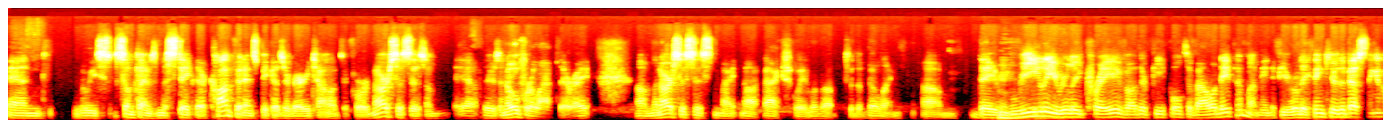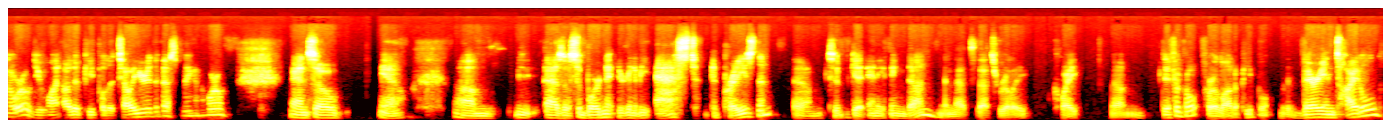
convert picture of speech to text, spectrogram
and we sometimes mistake their confidence because they're very talented for narcissism. Yeah, there's an overlap there, right? Um, the narcissist might not actually live up to the billing. Um, they mm-hmm. really, really crave other people to validate them. I mean, if you really think you're the best thing in the world, you want other people to tell you you're the best thing in the world. And so, you know, um, as a subordinate, you're going to be asked to praise them um, to get anything done, and that's that's really quite um, difficult for a lot of people. They're very entitled.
